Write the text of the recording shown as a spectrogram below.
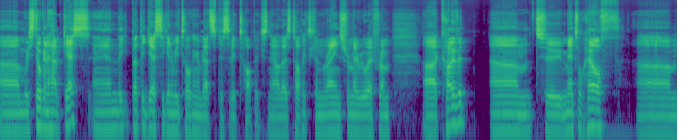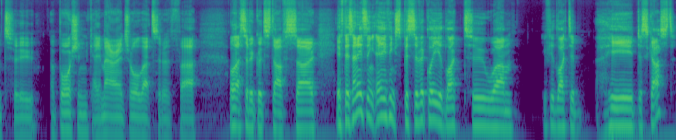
Um, we're still going to have guests, and the, but the guests are going to be talking about specific topics. Now, those topics can range from everywhere from uh, COVID um, to mental health um, to abortion, gay marriage, all that sort of uh, all that sort of good stuff. So, if there's anything anything specifically you'd like to um, if you'd like to hear discussed,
